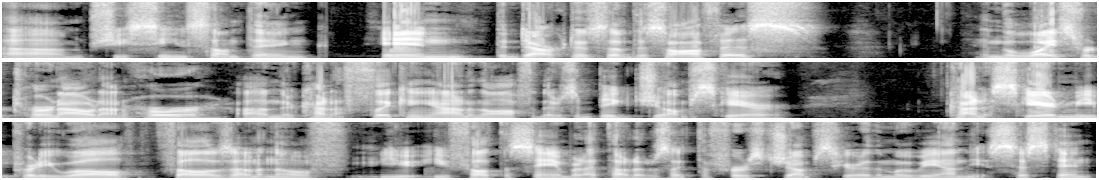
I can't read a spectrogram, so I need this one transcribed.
um, she's seen something in the darkness of this office. And the lights were turned out on her. Um, they're kind of flicking on and off. And there's a big jump scare kind of scared me pretty well, fellas. I don't know if you, you felt the same, but I thought it was like the first jump scare of the movie on the assistant.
